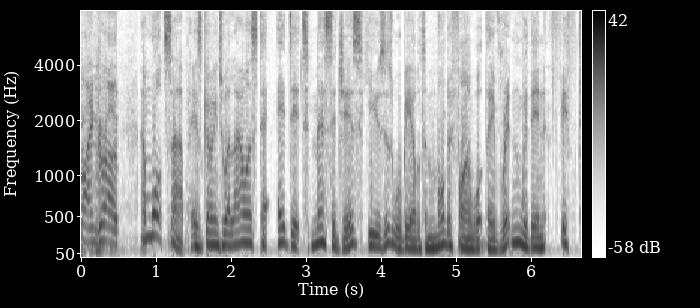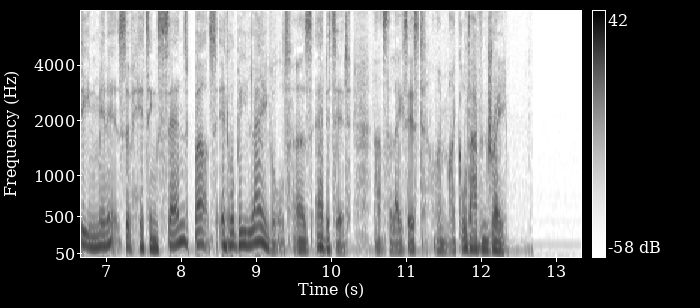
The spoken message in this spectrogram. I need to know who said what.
Speaker 1: try and grow.
Speaker 2: And WhatsApp is going to allow us to edit messages. Users will be able to modify what they've written within 15 minutes of hitting send, but it'll be labelled as edited. That's the latest. I'm Michael Daventry.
